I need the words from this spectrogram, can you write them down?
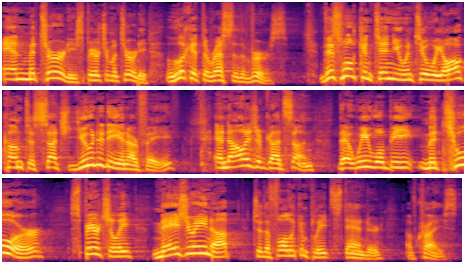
and maturity, spiritual maturity. Look at the rest of the verse. This will continue until we all come to such unity in our faith and knowledge of God's Son that we will be mature spiritually, measuring up to the full and complete standard of Christ.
